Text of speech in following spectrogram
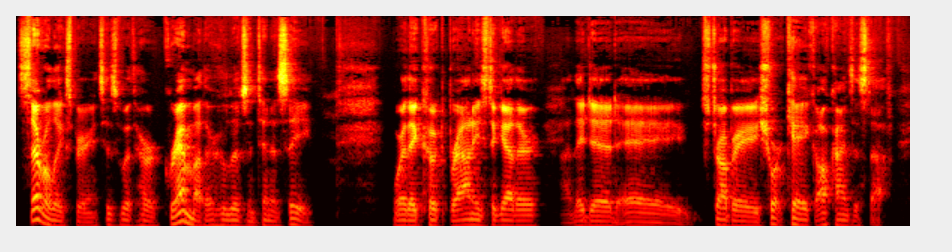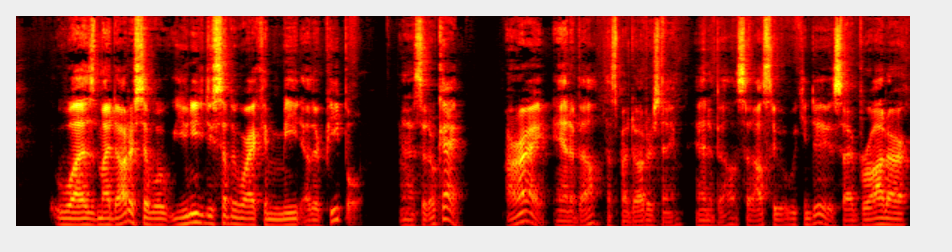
several experiences with her grandmother who lives in Tennessee, where they cooked brownies together, uh, they did a strawberry shortcake, all kinds of stuff was my daughter said, Well, you need to do something where I can meet other people. And I said, Okay, all right, Annabelle, that's my daughter's name. Annabelle I said, I'll see what we can do. So I brought our,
